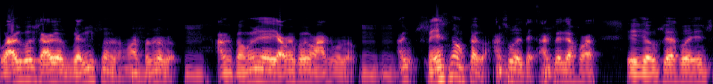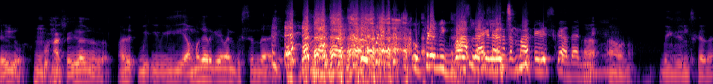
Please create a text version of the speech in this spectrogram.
వాళ్ళు కూడా చాలా గర్విస్తున్నారు మా పిల్లలు అంత గమని ఎవరి కూడా ఉమ్. అని స్నేహంగా ఉంటారు అంతే అంతే తప్ప ఈ వ్యవసాయకు ఏం చెయ్యు మహా చెయ్యను అదే మీ అమ్మగారికి ఏమనిపిస్తుందా ఇప్పుడే బిగ్ బాస్ తెలుసు కదండి ఆ, అవును. మీకు తెలుసు కదా.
